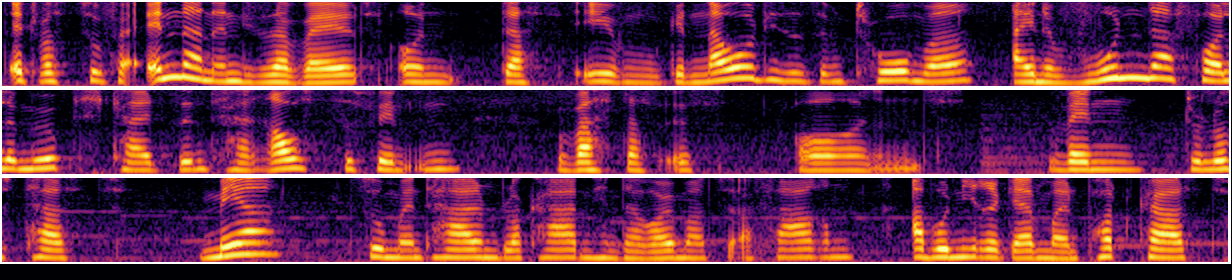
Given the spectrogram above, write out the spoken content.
etwas zu verändern in dieser Welt und dass eben genau diese Symptome eine wundervolle Möglichkeit sind, herauszufinden, was das ist. Und wenn du Lust hast, mehr zu mentalen Blockaden hinter Rheuma zu erfahren, abonniere gerne meinen Podcast,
